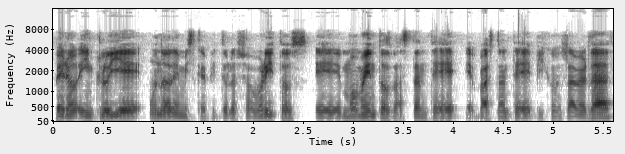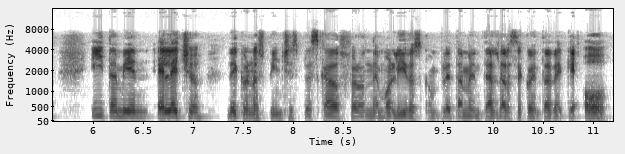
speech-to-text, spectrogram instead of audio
pero incluye uno de mis capítulos favoritos, eh, momentos bastante, eh, bastante épicos, la verdad, y también el hecho de que unos pinches pescados fueron demolidos completamente al darse cuenta de que, oh,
